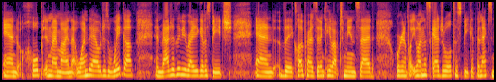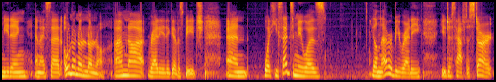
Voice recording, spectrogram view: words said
and hoped in my mind that one day I would just wake up and magically be ready to give a speech. And the club president came up to me and said, We're going to put you on the schedule to speak at the next meeting. And I said, Oh, no, no, no, no, no. I'm not ready to give a speech. And what he said to me was, You'll never be ready. You just have to start.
